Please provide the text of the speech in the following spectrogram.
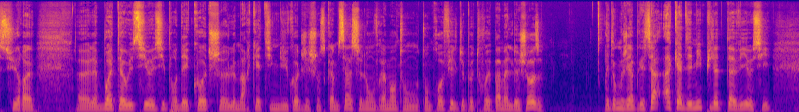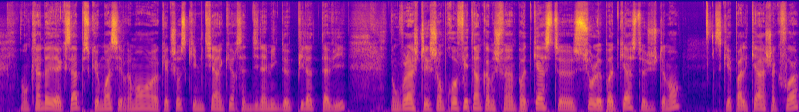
sur euh, euh, la boîte à outils aussi pour des coachs, euh, le marketing du coach, des choses comme ça. Selon vraiment ton, profil, tu peux trouver pas mal de choses. Et donc j'ai appelé ça Académie Pilote ta vie aussi. En clin d'œil avec ça, puisque moi c'est vraiment quelque chose qui me tient à cœur, cette dynamique de pilote ta vie. Donc voilà, j'en profite, hein, comme je fais un podcast sur le podcast justement, ce qui n'est pas le cas à chaque fois.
